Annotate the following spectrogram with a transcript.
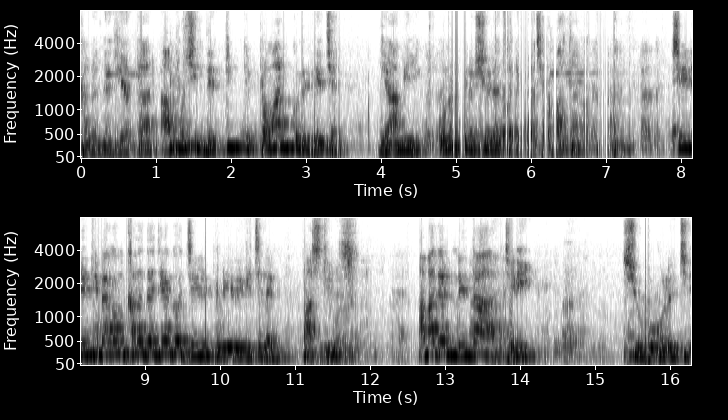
খালেদা জিয়া তার আপসী নেতৃত্বে প্রমাণ করে দিয়েছেন যে আমি কোনোদিনও স্বৈরাচারের কাছে মাথা নত সেই নেত্রী বেগম খালেদা জিয়াকে জেলে পুড়িয়ে রেখেছিলেন পাঁচটি বছর। আমাদের নেতা যিনি, শুভ বলেছে,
